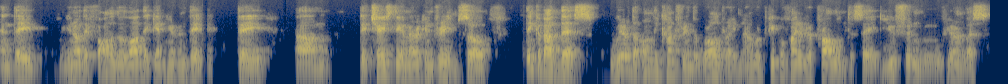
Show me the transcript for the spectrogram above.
and they you know they follow the law they get here and they they um, they chase the american dream. So think about this. We're the only country in the world right now where people find it a problem to say you shouldn't move here unless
